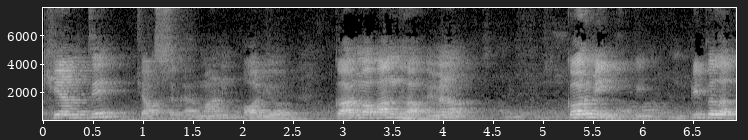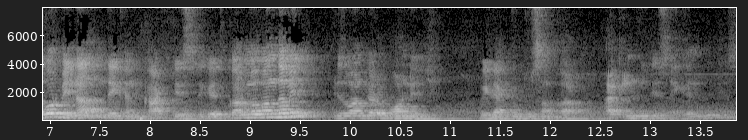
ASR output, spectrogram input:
Khyante chasya karmani, all your karma bandha, you know, karmi. People are karmi, na? they can cut this. They get karma bandha means it is one kind of bondage. We like to do some karma. I can do this, I can do this.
